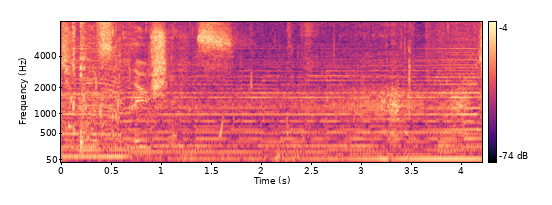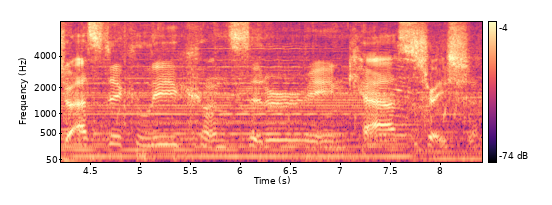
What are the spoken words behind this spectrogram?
solutions. Drastically considering castration.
